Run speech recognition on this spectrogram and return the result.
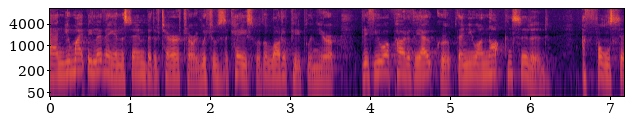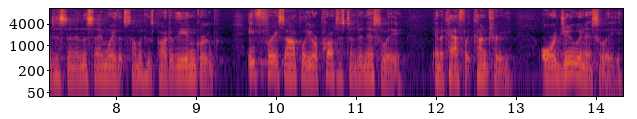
And you might be living in the same bit of territory, which was the case with a lot of people in Europe. But if you are part of the out group, then you are not considered a full citizen in the same way that someone who's part of the in group. If, for example, you're a Protestant in Italy, in a Catholic country, or a Jew in Italy,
